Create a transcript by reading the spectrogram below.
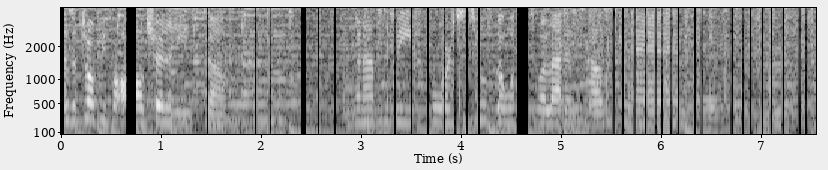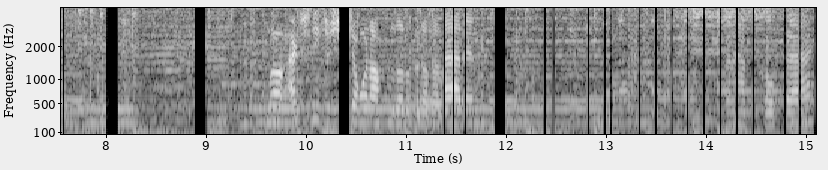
There's a trophy for all trinities, so I'm gonna have to be forced to go into Aladdin's house actually just showing off a little bit of Aladdin. I'm gonna have to go back.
